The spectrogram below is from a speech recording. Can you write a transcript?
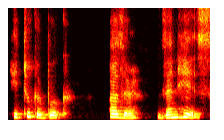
He took a book other than his.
